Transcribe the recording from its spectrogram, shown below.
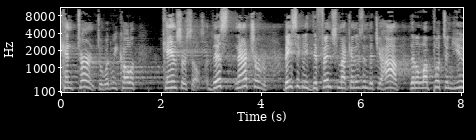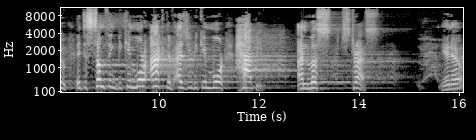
can turn to what we call it cancer cells. This natural, basically defense mechanism that you have, that Allah put in you, it is something became more active as you became more happy and less stress. You know,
